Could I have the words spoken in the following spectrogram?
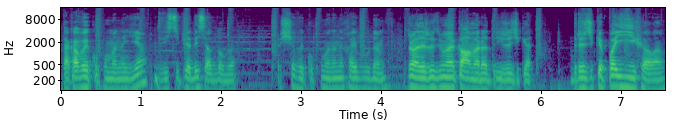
Так, а викуп у мене є? 250, добре. Ще викуп у мене нехай буде. Правда, ж моя камера трішечки. Трішечки поїхала.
